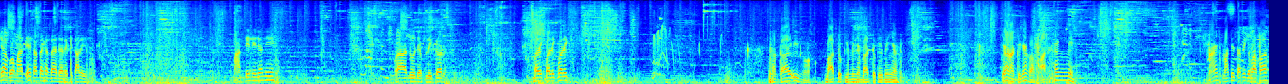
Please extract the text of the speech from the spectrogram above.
Ya gua mati eh santai-santai ada Revitalis mati nih dia nih. Waduh depliker balik balik balik santai ih batu giminya batu giminya ya nantinya nggak fast hang nih. Nice mati tapi gak apa-apa.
